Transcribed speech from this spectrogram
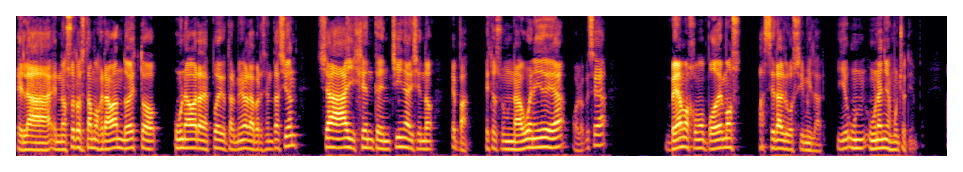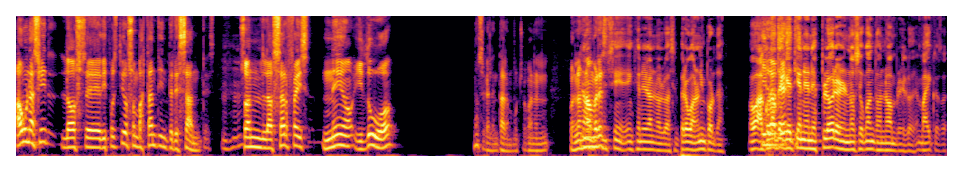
En la- en nosotros estamos grabando esto una hora después de que terminó la presentación. Ya hay gente en China diciendo, epa, esto es una buena idea, o lo que sea. Veamos cómo podemos hacer algo similar. Y un, un año es mucho tiempo. Aún así, los eh, dispositivos son bastante interesantes. Son los Surface Neo y Duo. No se calentaron mucho con, el- con los No, nombres. Sí, en general no lo hacen, pero bueno, no importa. Acuérdate que- que... tienen Explorer en no sé cuántos nombres los de Microsoft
